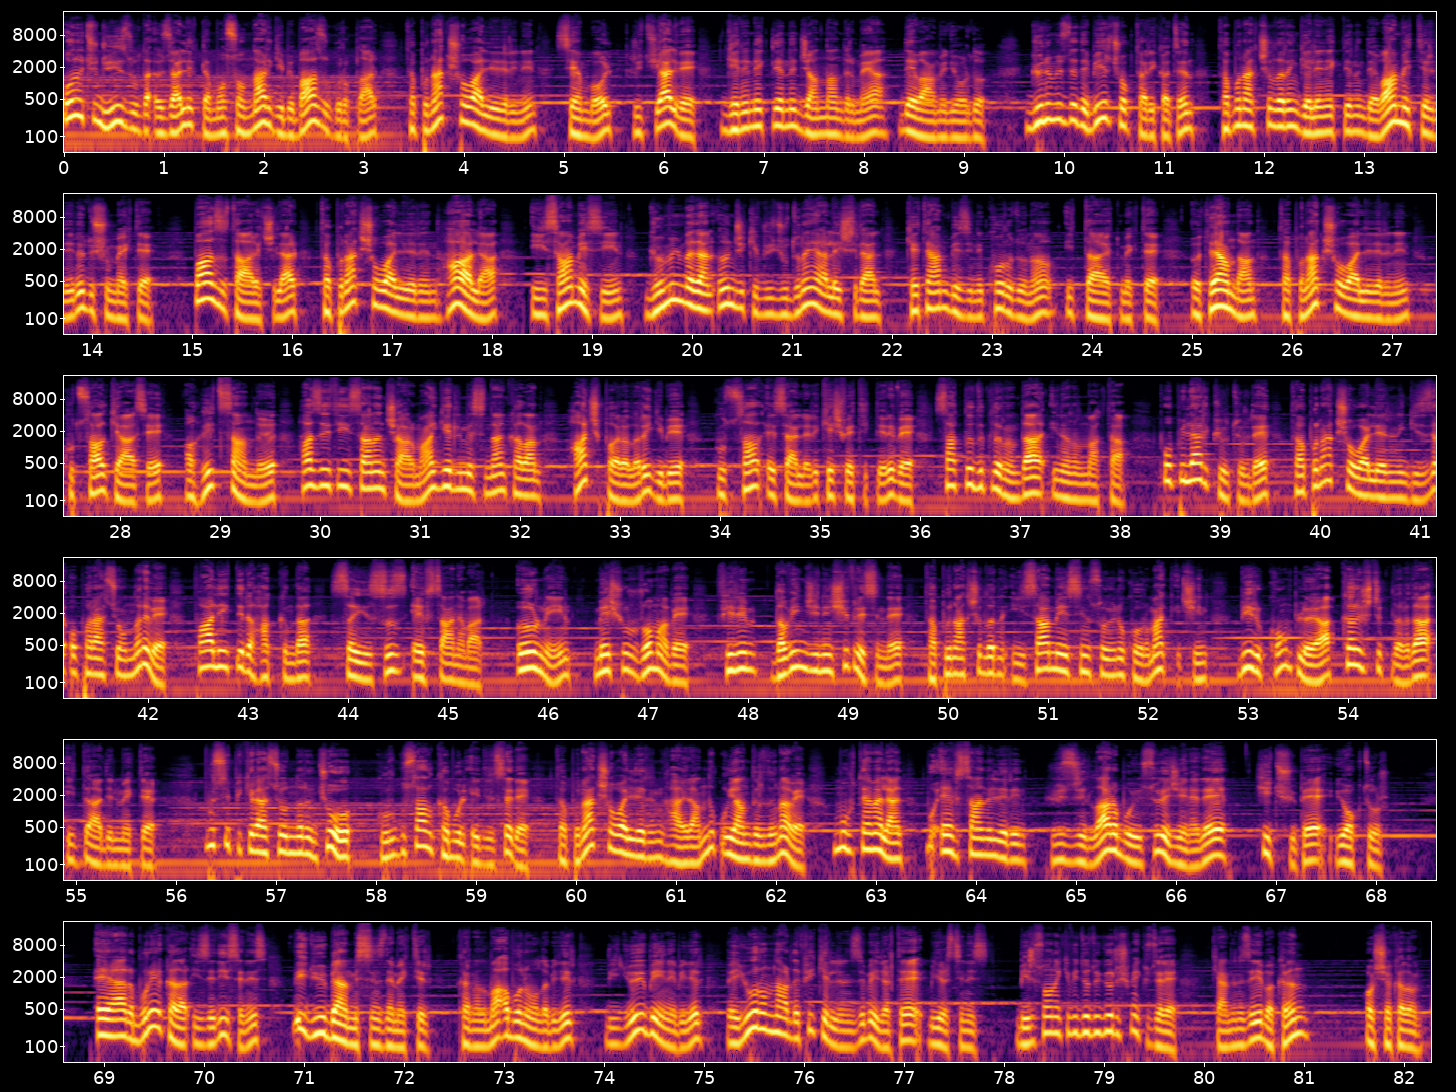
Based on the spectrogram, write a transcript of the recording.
13. yüzyılda özellikle Masonlar gibi bazı gruplar tapınak şövalyelerinin sembol, ritüel ve geleneklerini canlandırmaya devam ediyordu. Günümüzde de birçok tarikatın tapınakçıların geleneklerini devam ettirdiğini düşünmekte. Bazı tarihçiler tapınak şövalyelerinin hala İsa Mesih'in gömülmeden önceki vücuduna yerleştirilen keten bezini koruduğunu iddia etmekte. Öte yandan tapınak şövalyelerinin kutsal kase, ahit sandığı, Hz. İsa'nın çarmıha gerilmesinden kalan haç paraları gibi kutsal eserleri keşfettikleri ve sakladıklarına da inanılmakta. Popüler kültürde tapınak şövalyelerinin gizli operasyonları ve faaliyetleri hakkında sayısız efsane var. Örneğin meşhur Roma ve film Da Vinci'nin şifresinde tapınakçıların İsa Mesih'in soyunu korumak için bir komploya karıştıkları da iddia edilmekte. Bu spekülasyonların çoğu kurgusal kabul edilse de tapınak şövalyelerinin hayranlık uyandırdığına ve muhtemelen bu efsanelerin yüzyıllar boyu süreceğine de hiç şüphe yoktur. Eğer buraya kadar izlediyseniz videoyu beğenmişsiniz demektir. Kanalıma abone olabilir, videoyu beğenebilir ve yorumlarda fikirlerinizi belirtebilirsiniz. Bir sonraki videoda görüşmek üzere. Kendinize iyi bakın. Hoşçakalın.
